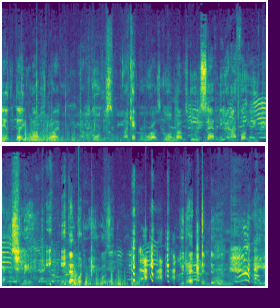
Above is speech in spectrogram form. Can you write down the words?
the other day when I was driving, I was going this, I can't remember where I was going, but I was doing 70, and I thought you passed me. that wasn't you, was it? You'd had to have been doing 80.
